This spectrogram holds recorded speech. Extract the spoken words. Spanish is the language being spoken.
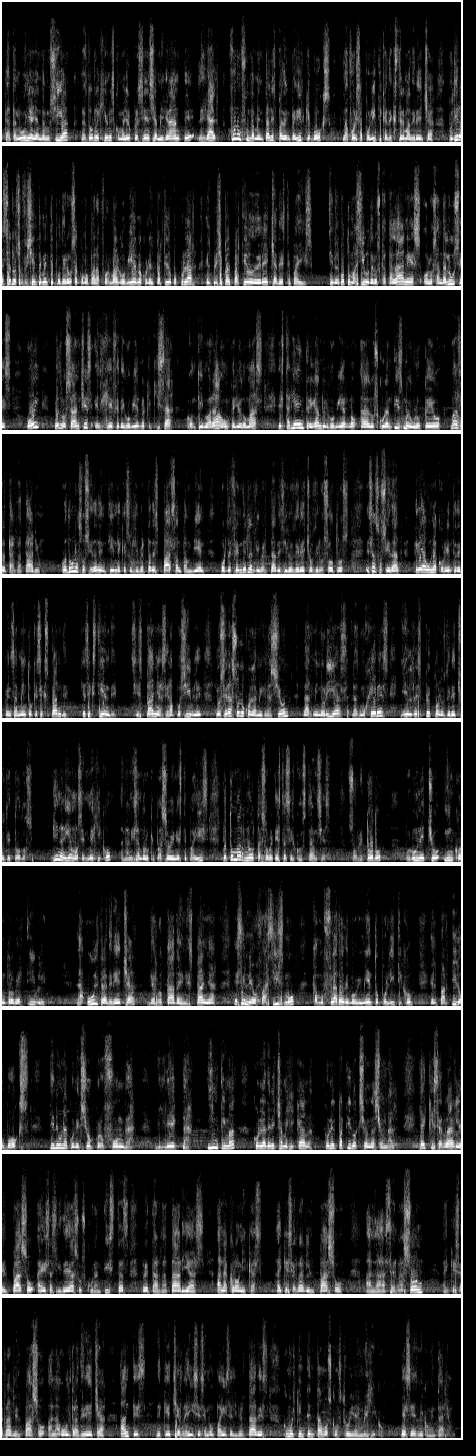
Cataluña y Andalucía, las dos regiones con mayor presencia migrante legal, fueron fundamentales para impedir que Vox, la fuerza política de extrema derecha, pudiera ser lo suficientemente poderosa como para formar gobierno con el Partido Popular, el principal partido de derecha de este país. Sin el voto masivo de los catalanes o los andaluces, hoy Pedro Sánchez, el jefe de gobierno que quizá continuará un periodo más, estaría entregando el gobierno al oscurantismo europeo más retardatario. Cuando una sociedad entiende que sus libertades pasan también por defender las libertades y los derechos de los otros, esa sociedad crea una corriente de pensamiento que se expande, que se extiende, si España será posible, lo será solo con la migración, las minorías, las mujeres y el respeto a los derechos de todos. Bien haríamos en México, analizando lo que pasó en este país, de tomar nota sobre estas circunstancias, sobre todo por un hecho incontrovertible. La ultraderecha, derrotada en España, ese neofascismo camuflado de movimiento político, el partido Vox, tiene una conexión profunda, directa, íntima con la derecha mexicana, con el Partido Acción Nacional. Y hay que cerrarle el paso a esas ideas oscurantistas, retardatarias, anacrónicas. Hay que cerrarle el paso a la cerrazón, hay que cerrarle el paso a la ultraderecha antes de que eche raíces en un país de libertades como el que intentamos construir en México. Ese es mi comentario.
